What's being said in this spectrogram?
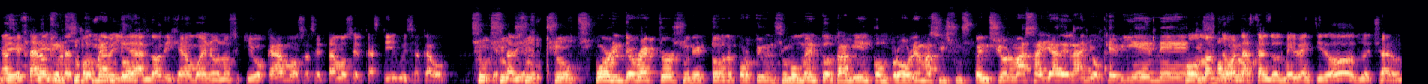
Aceptaron su responsabilidad, ¿no? Dijeron, bueno, nos equivocamos, aceptamos el castigo y se acabó. Su, su, sporting director, su director deportivo en su momento también con problemas y suspensión más allá del año que viene. Paul McDonald hasta el 2022 lo echaron.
